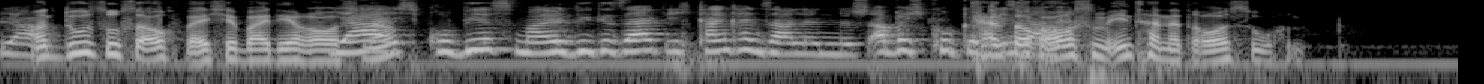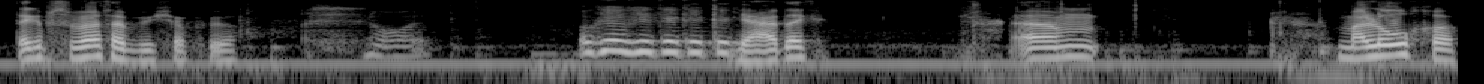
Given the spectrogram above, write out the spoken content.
Ja. Und du suchst auch welche bei dir raus, ja, ne? ich probier's mal. Wie gesagt, ich kann kein Saarländisch, aber ich gucke Kannst auch Internet. aus dem Internet raussuchen. Da gibt's Wörterbücher für. Lol. Okay, okay, okay, okay, okay. Ja, da. Ähm. Maloche.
